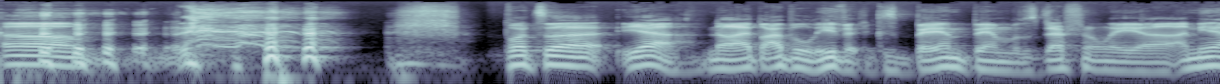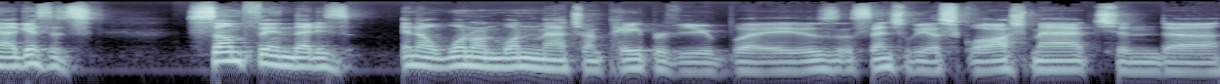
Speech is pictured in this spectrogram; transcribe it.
um but uh yeah, no, I, I believe it because Bam Bam was definitely uh I mean, I guess it's something that is in a one-on-one match on pay-per-view, but it was essentially a squash match and uh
